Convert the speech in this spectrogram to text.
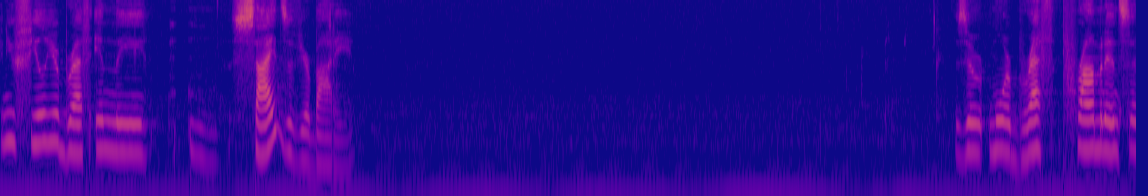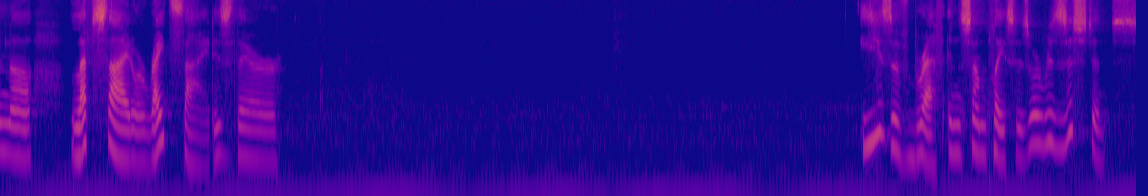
Can you feel your breath in the sides of your body? Is there more breath prominence in the left side or right side? Is there ease of breath in some places or resistance?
